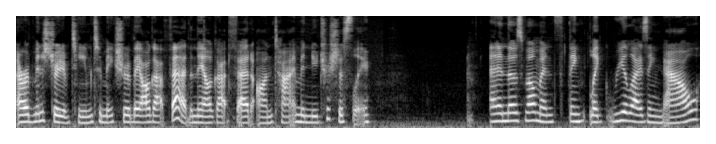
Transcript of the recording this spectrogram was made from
our administrative team to make sure they all got fed and they all got fed on time and nutritiously. And in those moments, think like realizing now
